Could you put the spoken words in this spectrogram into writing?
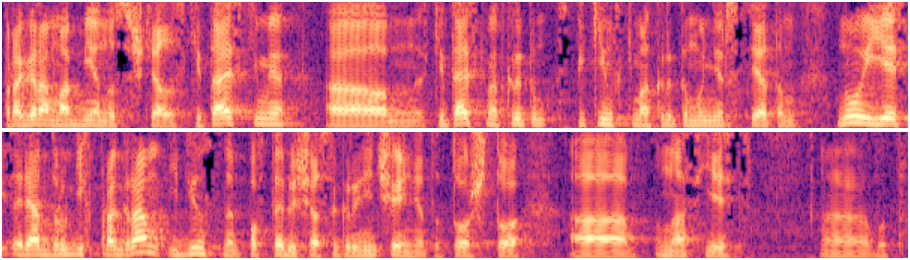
программа обмена осуществлялась с, китайскими, с китайским открытым, с пекинским открытым университетом. Ну и есть ряд других программ. Единственное, повторю сейчас ограничение, это то, что у нас есть вот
